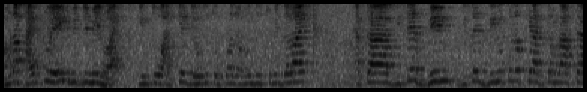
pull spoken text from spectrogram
আমরা five two eight mid day meal হয় কিন্তু আজকে যেহেতু তোরপড়া জগবন্ধু উচ্চ বিদ্যালয় একটা বিশেষ দিন বিশেষ দিন উপলক্ষে আজকে আমরা একটা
